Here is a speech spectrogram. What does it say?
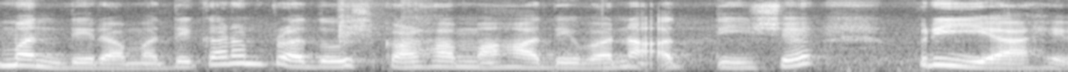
मंदिरामध्ये. कारण प्रदोष काळ हा महादेवांना अतिशय प्रिय आहे.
